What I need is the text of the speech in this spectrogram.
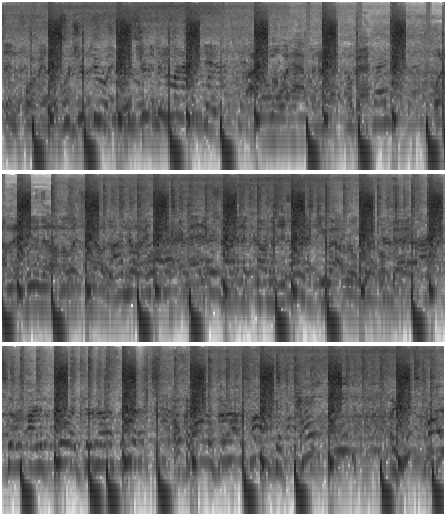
listen for me. Listen, Would you do it? Would you do what I did? I don't know what happened. Okay? okay? What I'm gonna do though, I'm gonna let you know that know right, paramedics are gonna come and just check you out real quick. Okay? I, feel like they're not a threat. Okay. As long as they're not trying to tank me against my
